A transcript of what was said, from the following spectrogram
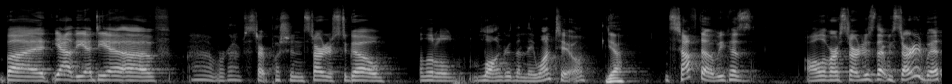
But yeah, the idea of uh, we're going to have to start pushing starters to go a little longer than they want to. yeah. It's tough though, because all of our starters that we started with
